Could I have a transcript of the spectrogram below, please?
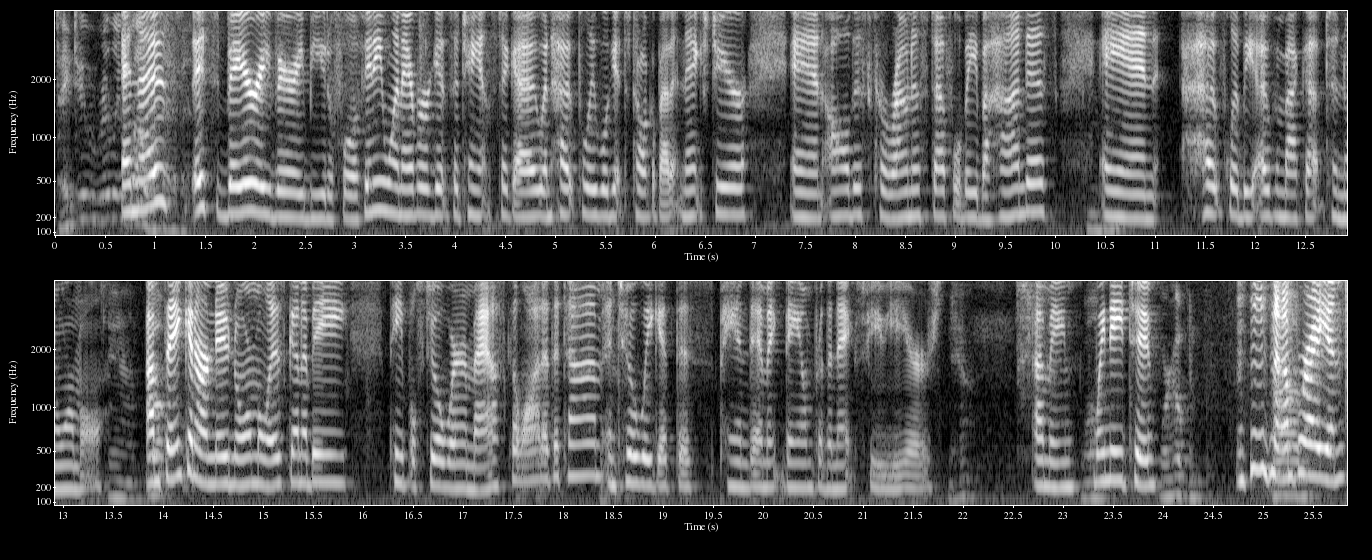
they do really And well those, event. it's very, very beautiful. If anyone ever gets a chance to go, and hopefully we'll get to talk about it next year, and all this corona stuff will be behind us, Mm-hmm. and hopefully be open back up to normal. Yeah. I'm Well, thinking our new normal is going to be people still wearing masks a lot of the time until we get this pandemic down for the next few years. Yeah, I mean, Well, we need to. we're hoping. I'm um, praying.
